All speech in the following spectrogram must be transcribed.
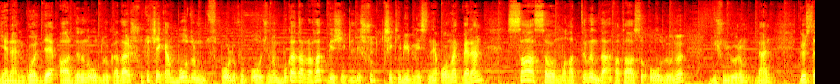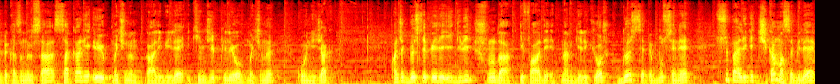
yenen golde Arda'nın olduğu kadar şutu çeken Bodrum Sporlu futbolcunun bu kadar rahat bir şekilde şut çekebilmesine olanak veren sağ savunma hattının da hatası olduğunu düşünüyorum ben. Göztepe kazanırsa Sakarya Eyüp maçının galibiyle ikinci playoff maçını oynayacak. Ancak Göztepe ile ilgili şunu da ifade etmem gerekiyor. Göztepe bu sene Süper Lig'e çıkamasa bile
